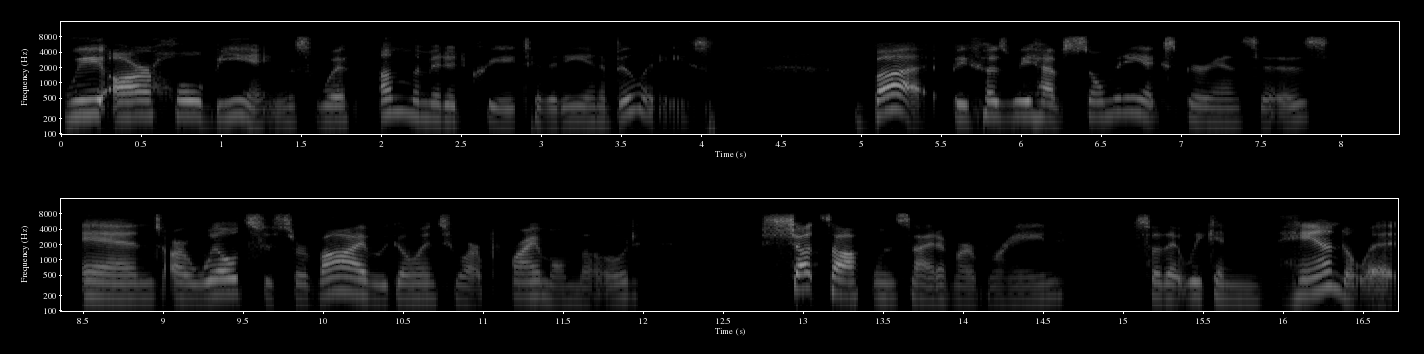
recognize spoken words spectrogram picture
we are whole beings with unlimited creativity and abilities. But because we have so many experiences and our will to survive, we go into our primal mode, shuts off one side of our brain so that we can handle it.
